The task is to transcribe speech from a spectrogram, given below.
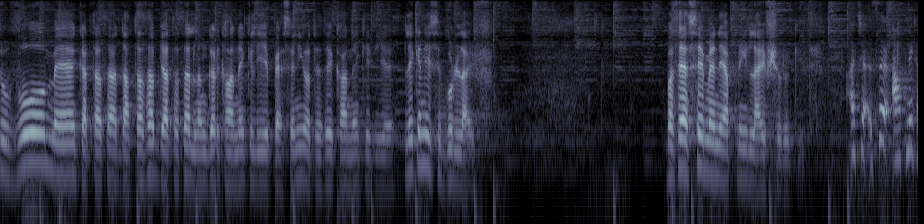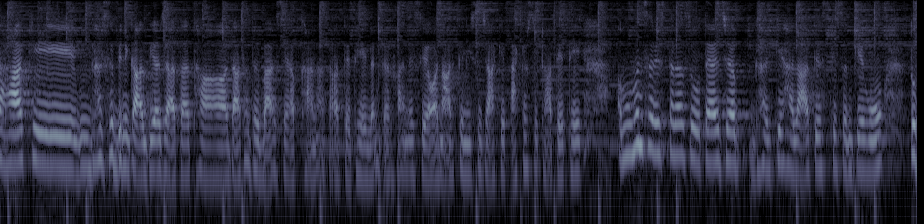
तो वो मैं करता था, दाता साहब जाता था लंगर खाने के लिए, पैसे नहीं होते थे खाने के लिए, लेकिन इस गुड लाइफ बस ऐसे मैंने अपनी लाइफ शुरू की थी। अच्छा सर, आपने कहा कि घर से भी निकाल दिया जाता था, दाता दरबार से आप खाना खाते थे, लंगर खाने से और नारकली से जाके पैकेट्स उठाते थे। अमूमन सर, इस तरह से होता है, जब घर के हालात इस किस्म के हों तो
